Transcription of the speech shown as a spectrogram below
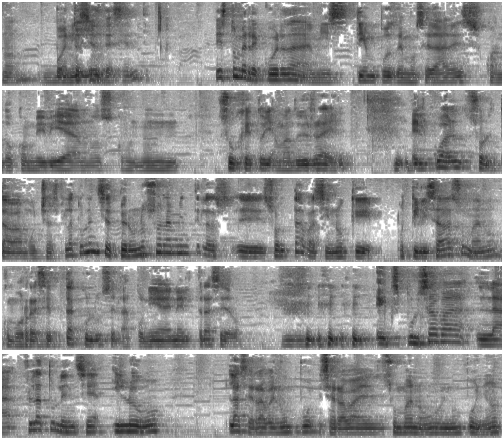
¿no? Entonces Buenísimo. es decente. Esto me recuerda a mis tiempos de mocedades cuando convivíamos con un sujeto llamado Israel, el cual soltaba muchas flatulencias, pero no solamente las eh, soltaba, sino que utilizaba su mano como receptáculo, se la ponía en el trasero, expulsaba la flatulencia y luego la cerraba en un pu- cerraba en su mano en un puño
